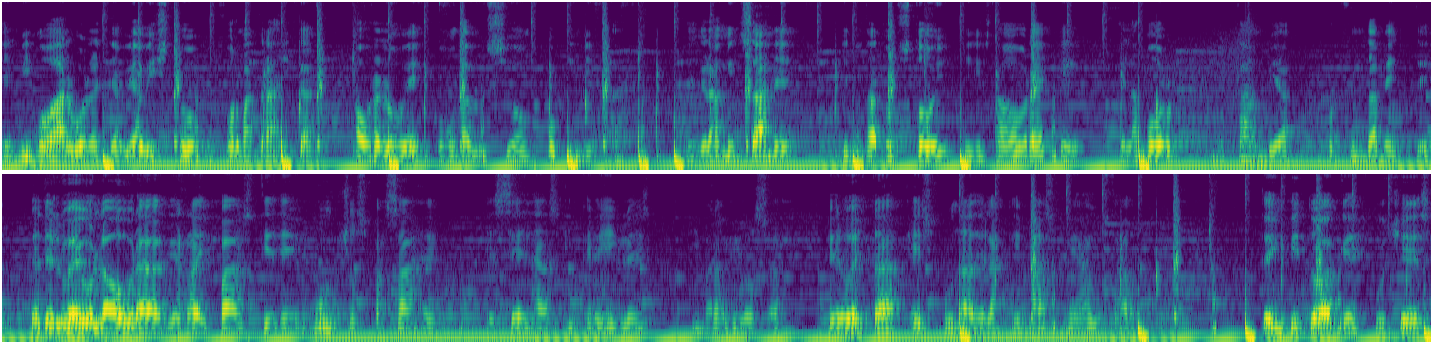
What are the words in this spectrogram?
el mismo árbol al que había visto en forma trágica, ahora lo ve con una visión optimista. El gran mensaje que nos da Tolstoy en esta obra es que el amor nos cambia profundamente. Desde luego la obra Guerra y Paz tiene muchos pasajes escenas increíbles y maravillosas, pero esta es una de las que más me ha gustado. Te invito a que escuches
